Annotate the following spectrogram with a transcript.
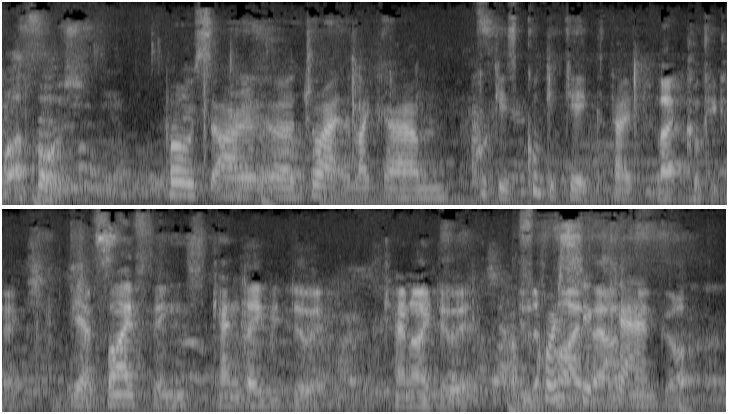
What are paws? Pose are uh, dry, like um, cookies, cookie cake type. Like cookie cakes. Yes. So five things. Can David do it? Can I do it? in the course five you hours can. we've got.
